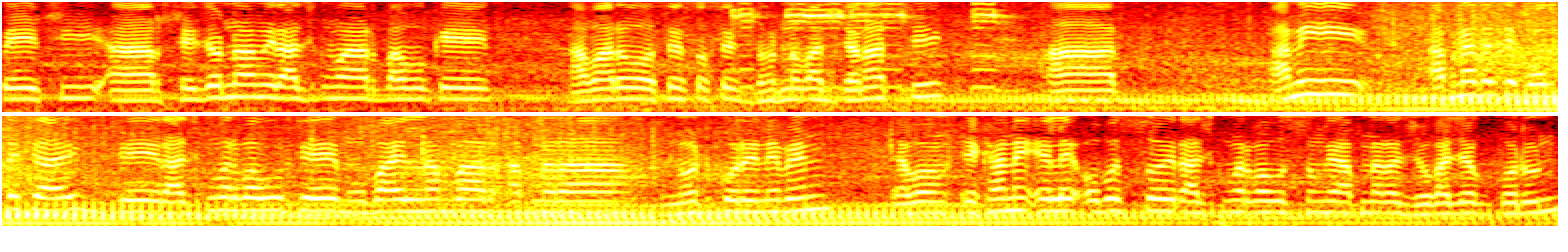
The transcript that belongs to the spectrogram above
পেয়েছি, আর সেই জন্য আমি রাজকুমার বাবুকে আবারও অশেষ অশেষ ধন্যবাদ জানাচ্ছি। আর আমি আপনাদেরকে বলতে চাই যে রাজকুমার বাবুর যে মোবাইল নাম্বার আপনারা নোট করে নেবেন এবং এখানে এলে অবশ্যই রাজকুমার বাবুর সঙ্গে আপনারা যোগাযোগ করুন।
